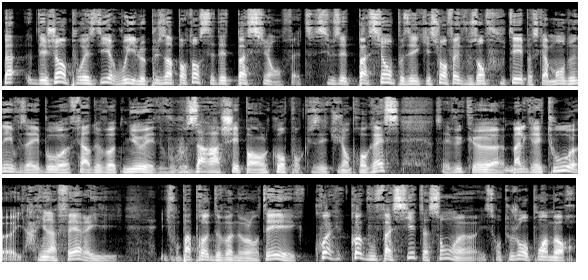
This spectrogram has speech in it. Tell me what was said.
Bah déjà on pourrait se dire oui le plus important c'est d'être patient en fait. Si vous êtes patient, posez des questions en fait vous en foutez parce qu'à un moment donné vous avez beau euh, faire de votre mieux et vous vous arracher pendant le cours pour que les étudiants progressent, vous avez vu que euh, malgré tout euh, il y a rien à faire et ils, font pas preuve de bonne volonté et quoi quoi que vous fassiez de toute façon ils sont toujours au point mort.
